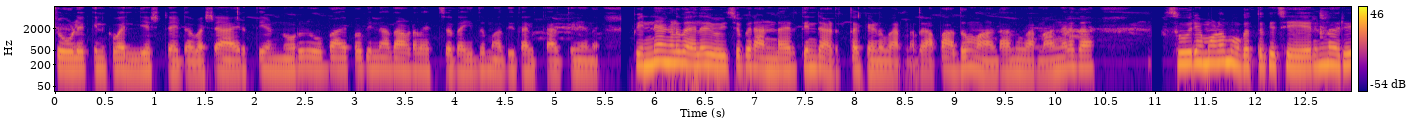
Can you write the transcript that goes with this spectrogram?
ചോളിയൊക്കെ എനിക്ക് വലിയ ഇഷ്ടമായിട്ടാണ് പക്ഷേ ആയിരത്തി എണ്ണൂറ് രൂപ ആയപ്പോൾ പിന്നെ അത് അവിടെ വെച്ചതാണ് ഇത് മതി തൽക്കാലത്തിനെന്ന്. പിന്നെ ഞങ്ങൾ വില ചോദിച്ചപ്പോൾ രണ്ടായിരത്തിന്റെ അടുത്തൊക്കെയാണ് പറഞ്ഞത്. അപ്പോൾ അതും വേണ്ടാന്ന് പറഞ്ഞു. അങ്ങനെ ഇതാ സൂര്യമോളെ മുഖത്തേക്ക് ചേരുന്ന ഒരു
